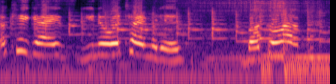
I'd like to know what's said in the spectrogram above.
Okay guys, you know what time it is. Buckle up!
